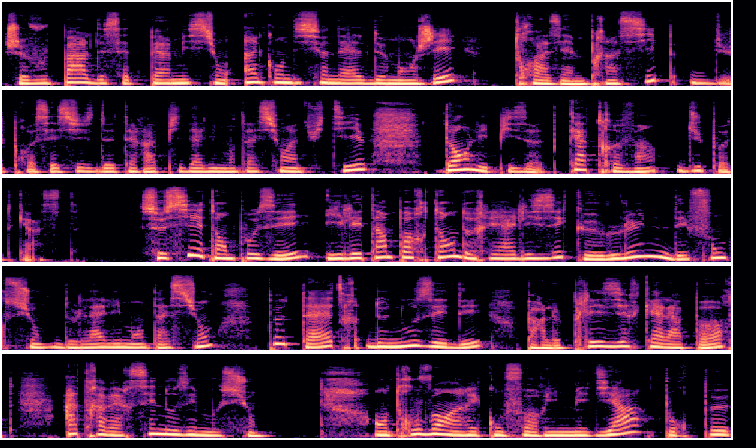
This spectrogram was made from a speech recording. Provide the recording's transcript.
Je vous parle de cette permission inconditionnelle de manger troisième principe du processus de thérapie d'alimentation intuitive dans l'épisode 80 du podcast. Ceci étant posé, il est important de réaliser que l'une des fonctions de l'alimentation peut être de nous aider, par le plaisir qu'elle apporte, à traverser nos émotions. En trouvant un réconfort immédiat, pour peu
